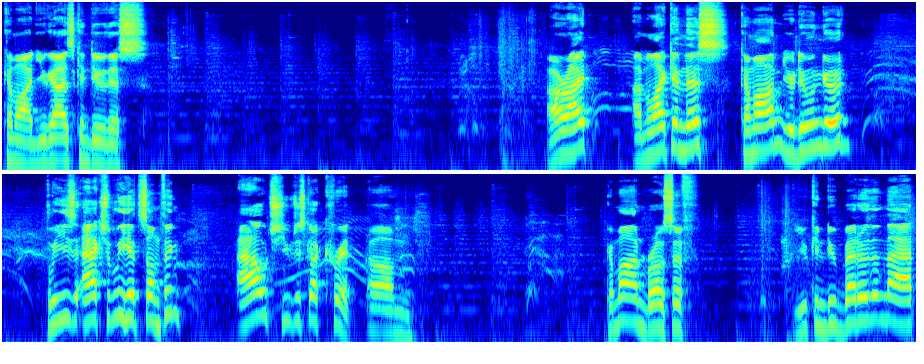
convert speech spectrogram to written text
Come on, you guys can do this. Alright, I'm liking this. Come on, you're doing good. Please actually hit something. Ouch, you just got crit. Um. Come on, Broseph. You can do better than that.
